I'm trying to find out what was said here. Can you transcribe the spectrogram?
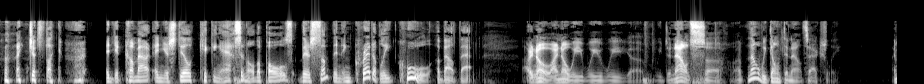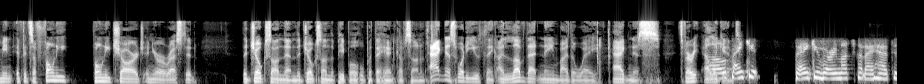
I just like, and you come out and you're still kicking ass in all the polls. There's something incredibly cool about that. I know, I know. We we we uh, we denounce. Uh, uh, no, we don't denounce. Actually, I mean, if it's a phony phony charge and you're arrested, the joke's on them. The joke's on the people who put the handcuffs on them. Agnes, what do you think? I love that name, by the way, Agnes. It's very elegant. Oh, thank you. Thank you very much. But I had to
